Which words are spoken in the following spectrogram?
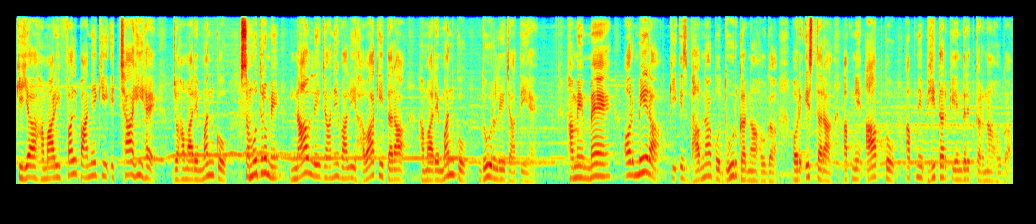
कि यह हमारी फल पाने की इच्छा ही है, जो हमारे मन को समुद्र में नाव ले जाने वाली हवा की तरह हमारे मन को दूर ले जाती है। हमें मैं और मेरा की इस भावना को दूर करना होगा और इस तरह अपने आप को अपने भीतर केंद्रित करना होगा।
